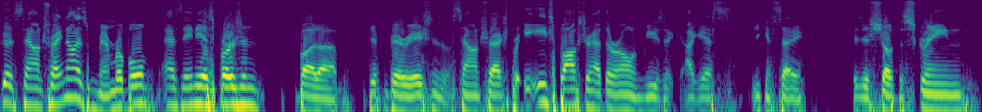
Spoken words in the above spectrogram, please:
good soundtrack. Not as memorable as the NES version, but uh, different variations of soundtracks. For e- each boxer had their own music, I guess you can say. They just showed the screen,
